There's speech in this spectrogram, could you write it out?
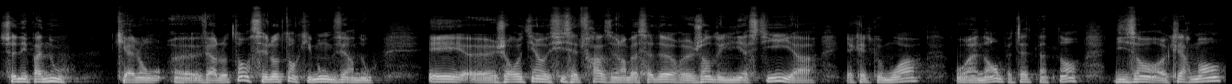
Ce n'est pas nous qui allons vers l'OTAN, c'est l'OTAN qui monte vers nous. Et euh, je retiens aussi cette phrase de l'ambassadeur Jean de Guignasti il y, a, quelques mois, ou un an peut-être maintenant, disant euh, clairement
